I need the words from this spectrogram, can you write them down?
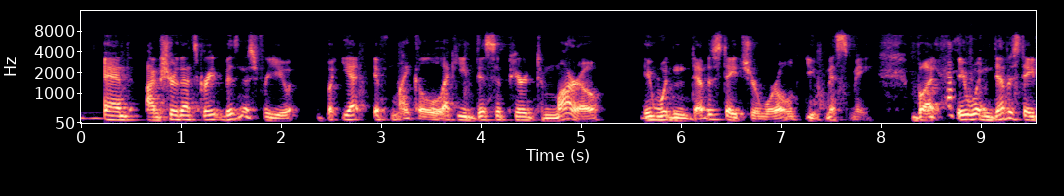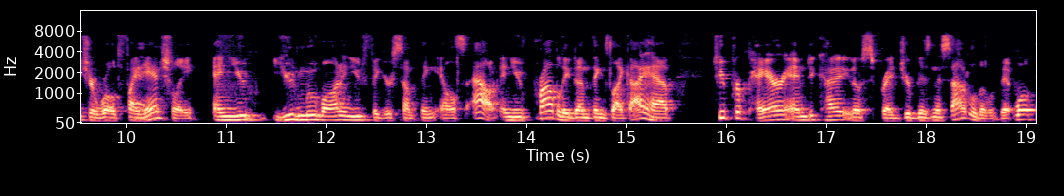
Mm-hmm. And I'm sure that's great business for you. But yet, if Michael Leckie disappeared tomorrow, it wouldn't devastate your world. You'd miss me, but it wouldn't devastate your world financially, and you'd you'd move on and you'd figure something else out. And you've probably done things like I have to prepare and to kind of you know spread your business out a little bit. Well,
